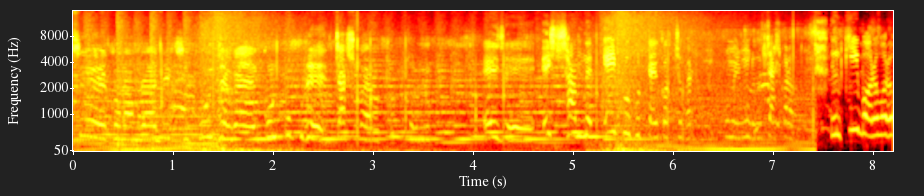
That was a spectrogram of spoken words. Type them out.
কুমির এখন আমরা দেখছি কোন জায়গায়, কোন পুকুরে চাষ করা এই যে, এই সামনে এই পুকুরটাই করছে কুমিরগুলো কি বড় বড়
